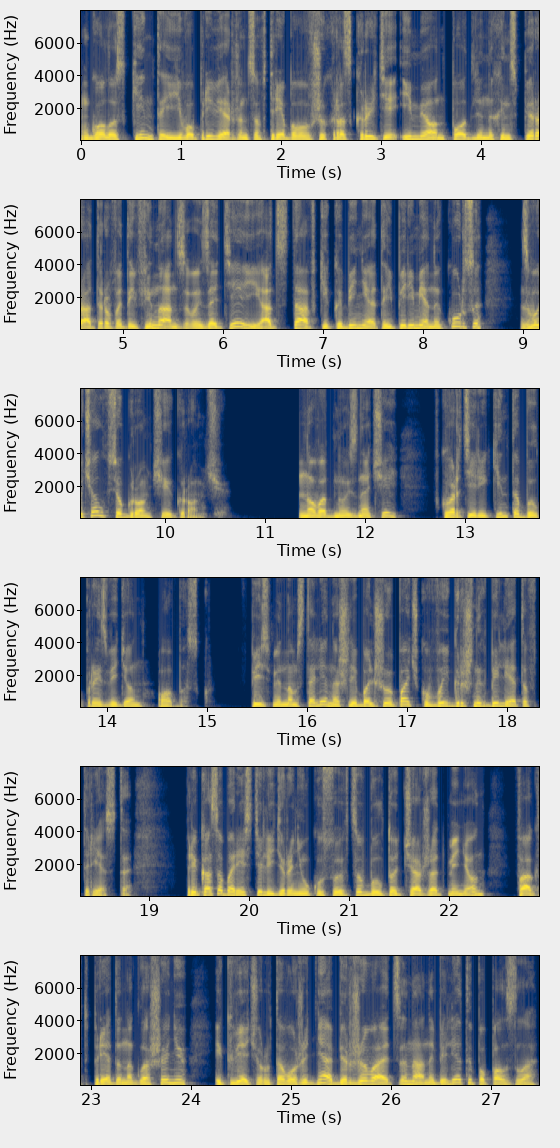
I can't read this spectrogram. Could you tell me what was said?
Голос Кинта и его приверженцев, требовавших раскрытия имен подлинных инспираторов этой финансовой затеи, отставки кабинета и перемены курса, звучал все громче и громче. Но в одну из ночей в квартире Кинта был произведен обыск. В письменном столе нашли большую пачку выигрышных билетов Треста. Приказ об аресте лидера неукусуевцев был тотчас же отменен, факт предан оглашению, и к вечеру того же дня биржевая цена на билеты поползла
